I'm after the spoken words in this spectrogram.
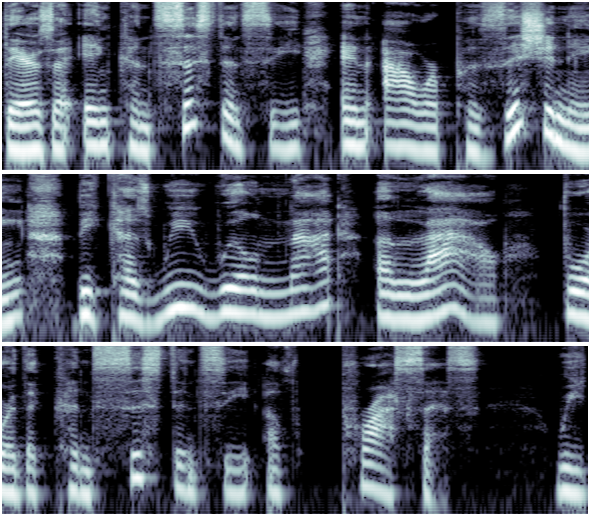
There's an inconsistency in our positioning because we will not allow for the consistency of process. We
